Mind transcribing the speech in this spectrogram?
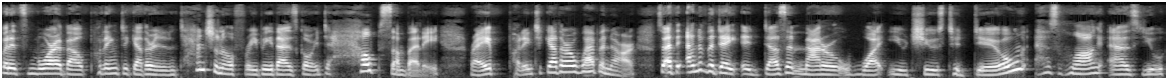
but it's more about putting together an intentional freebie that is going to help somebody right? Putting together a webinar. So at the end of the day it doesn't matter what you choose to do as long as you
